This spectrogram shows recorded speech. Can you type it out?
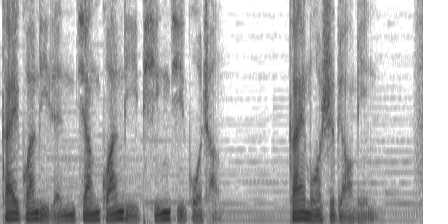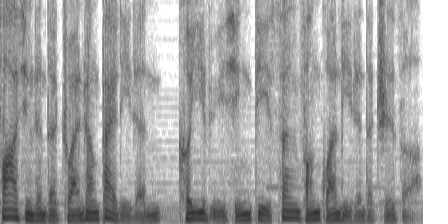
该管理人将管理评级过程。该模式表明，发行人的转让代理人可以履行第三方管理人的职责。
